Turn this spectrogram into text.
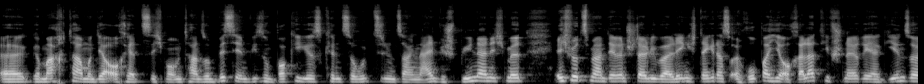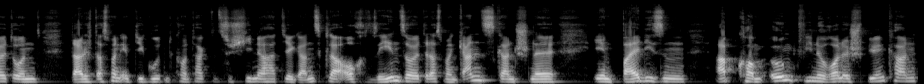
äh, gemacht haben und ja auch jetzt sich momentan so ein bisschen wie so ein bockiges Kind zurückziehen und sagen, nein, wir spielen da nicht mit. Ich würde es mir an deren Stelle überlegen. Ich denke, dass Europa hier auch relativ schnell reagieren sollte und dadurch, dass man eben die guten Kontakte zu China hat, hier ganz klar auch sehen sollte, dass man ganz, ganz schnell eben bei diesen Abkommen irgendwie eine Rolle spielen kann.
